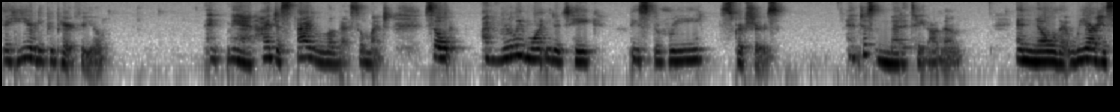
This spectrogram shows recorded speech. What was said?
that He already prepared for you. And man, I just, I love that so much. So I really want you to take these three scriptures and just meditate on them and know that we are his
